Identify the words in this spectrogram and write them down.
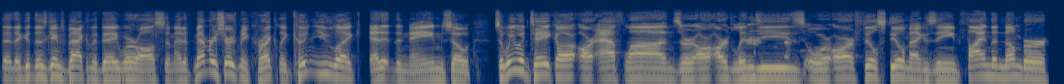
the, the, those games back in the day were awesome. And if memory serves me correctly, couldn't you like edit the name? So so we would take our our Athlons or our, our Lindy's or, or our Phil Steele magazine, find the number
